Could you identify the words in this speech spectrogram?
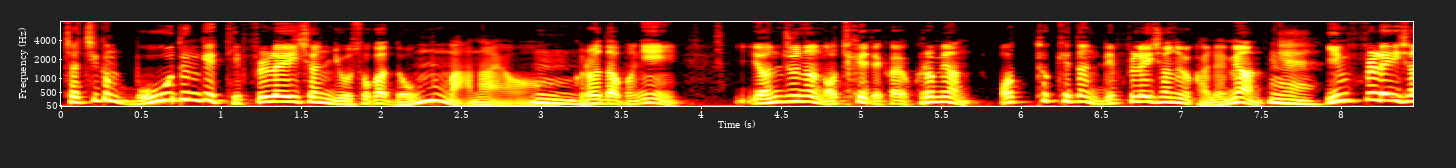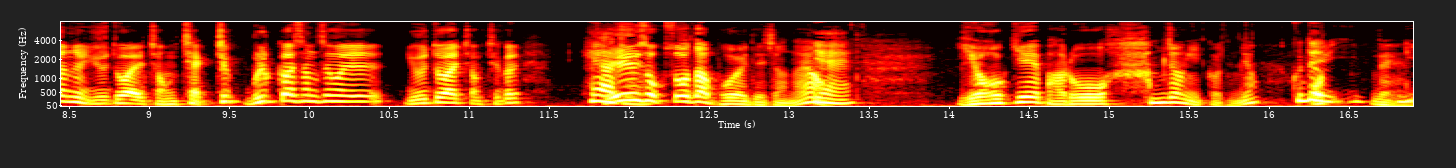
자 지금 모든 게 디플레이션 요소가 너무 많아요. 음. 그러다 보니 연준은 어떻게 될까요? 그러면 어떻게든 리플레이션을 가려면 예. 인플레이션을 유도할 정책, 즉 물가 상승을 유도할 정책을 해야죠. 계속 쏟아 부어야 되잖아요. 예. 여기에 바로 함정이 있거든요. 근데 어, 이- 네. 이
